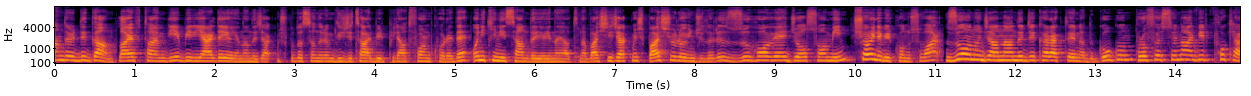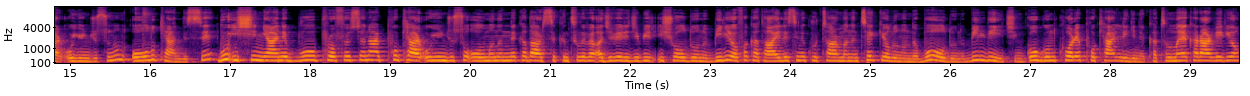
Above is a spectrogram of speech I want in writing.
Under the Gun Lifetime diye bir yerde yayınlanacakmış. Bu da sanırım dijital bir platform Kore'de. 12 Nisan'da yayın hayatına başlayacakmış. Başrol oyuncuları Zuho ve Jo So-min. Şöyle bir konusu var. Zuho'nun canlandırdığı karakterin adı Gogun. Profesyonel bir poker oyuncusunun oğlu kendisi. Bu işin yani bu profesyonel poker oyuncusu olmanın ne kadar sıkıntılı ve acı verici bir iş olduğunu biliyor fakat ailesini kurtarmanın tek yolunun da bu olduğunu bildiği için Gogun Kore Poker Ligi'ne katılmaya karar veriyor.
